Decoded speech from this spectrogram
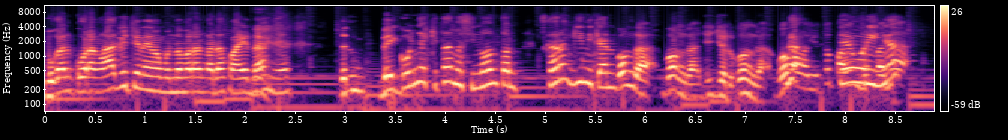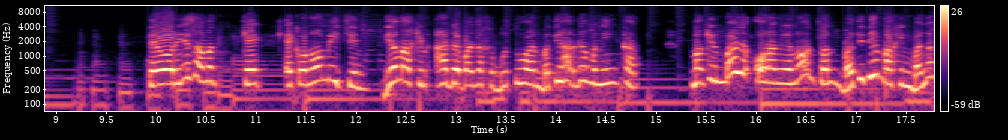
bukan kurang lagi Cin emang bener-bener nggak ada faedahnya dan begonya kita masih nonton sekarang gini kan Gue nggak, gue nggak jujur, gue nggak. Gue kalau YouTube teorinya bukanya- teorinya sama kayak ekonomi Cin dia makin ada banyak kebutuhan berarti harga meningkat makin banyak orang yang nonton berarti dia makin banyak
